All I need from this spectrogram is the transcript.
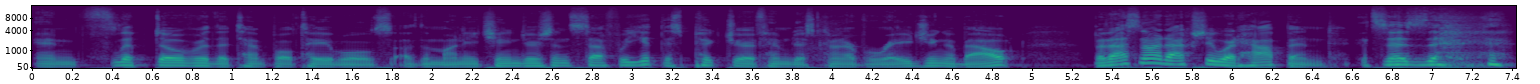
and flipped over the temple tables of the money changers and stuff, we get this picture of him just kind of raging about. But that's not actually what happened. It says that,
